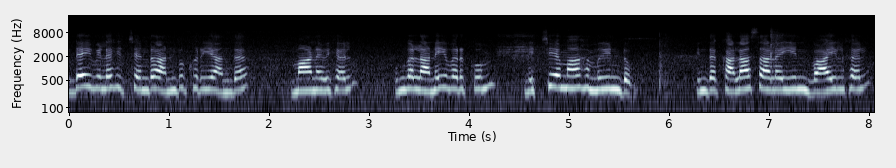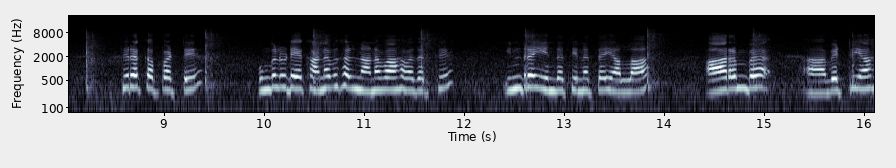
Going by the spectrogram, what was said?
இடை விலகிச் சென்ற அன்புக்குரிய அந்த மாணவிகள் உங்கள் அனைவருக்கும் நிச்சயமாக மீண்டும் இந்த கலாசாலையின் வாயில்கள் திறக்கப்பட்டு உங்களுடைய கனவுகள் நனவாகுவதற்கு இன்றைய இந்த தினத்தை அல்லாஹ் ஆரம்ப வெற்றியாக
